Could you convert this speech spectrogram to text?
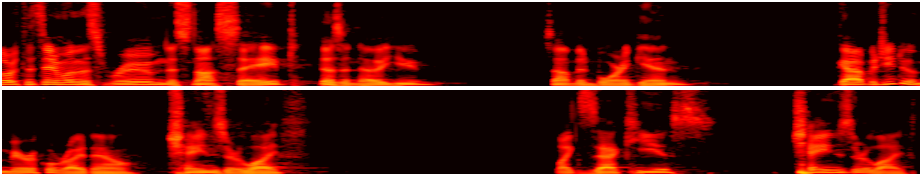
Lord, if there's anyone in this room that's not saved, doesn't know you, has not been born again, God, would you do a miracle right now? Change their life? Like Zacchaeus, change their life.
